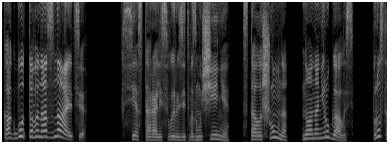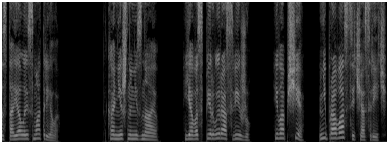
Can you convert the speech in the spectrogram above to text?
Как будто вы нас знаете!» Все старались выразить возмущение, стало шумно, но она не ругалась, просто стояла и смотрела. «Конечно, не знаю. Я вас в первый раз вижу. И вообще, не про вас сейчас речь,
